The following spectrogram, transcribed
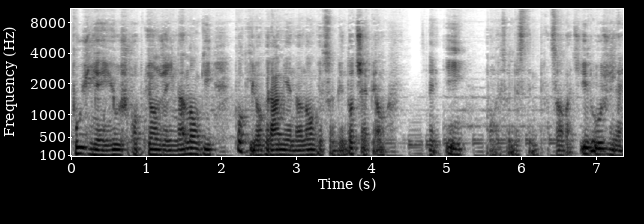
później już obciążeń na nogi, po kilogramie na nogę sobie doczepiam i mogę sobie z tym pracować i różne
